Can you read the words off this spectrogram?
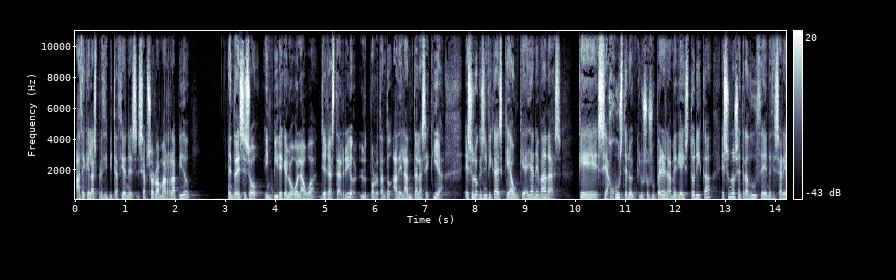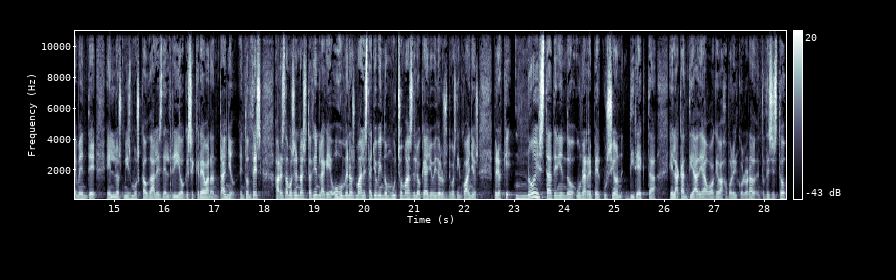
hace que las precipitaciones se absorban más rápido entonces eso impide que luego el agua llegue hasta el río, por lo tanto adelanta la sequía. Eso lo que significa es que aunque haya nevadas que se ajusten o incluso superen la media histórica, eso no se traduce necesariamente en los mismos caudales del río que se creaban antaño. Entonces, ahora estamos en una situación en la que, oh, menos mal, está lloviendo mucho más de lo que ha llovido en los últimos cinco años, pero es que no está teniendo una repercusión directa en la cantidad de agua que baja por el Colorado. Entonces, esto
